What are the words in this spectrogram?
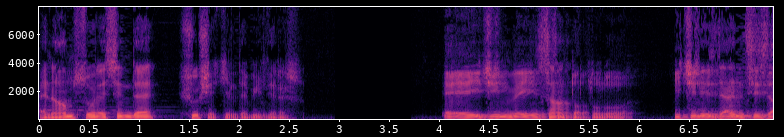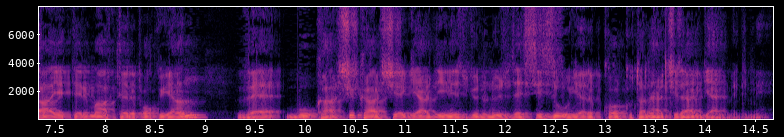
En'am suresinde şu şekilde bildirir. Ey cin ve insan topluluğu! İçinizden size ayetlerimi aktarıp okuyan ve bu karşı karşıya geldiğiniz gününüzde sizi uyarıp korkutan elçiler gelmedi mi?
